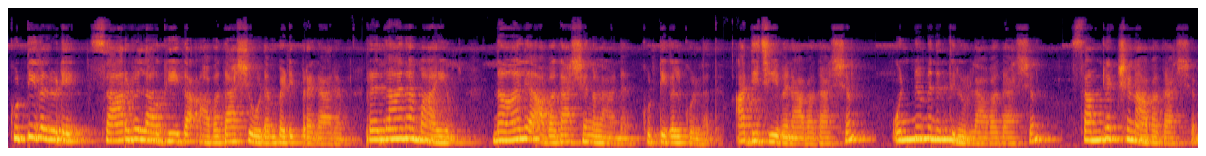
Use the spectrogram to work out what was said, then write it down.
കുട്ടികളുടെ സാർവലൗകിക അവകാശ ഉടമ്പടി പ്രകാരം പ്രധാനമായും നാല് അവകാശങ്ങളാണ് കുട്ടികൾക്കുള്ളത്. അതിജീവനാവകാശം ഉന്നമനത്തിനുള്ള അവകാശം സംരക്ഷണാവകാശം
